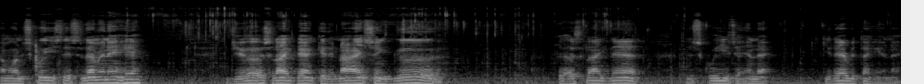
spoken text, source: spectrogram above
I'm gonna squeeze this lemon in here. Just like that, get it nice and good. Just like that. Just squeeze it in there. Get everything in there.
